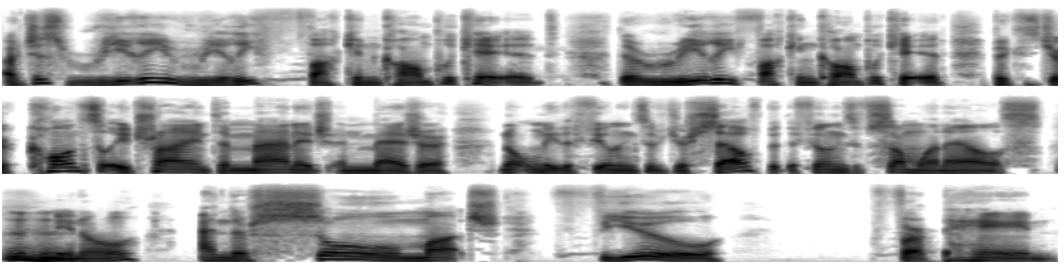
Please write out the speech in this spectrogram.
are just really, really fucking complicated. They're really fucking complicated because you're constantly trying to manage and measure not only the feelings of yourself, but the feelings of someone else, Mhm. you know? And there's so much fuel for pain.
